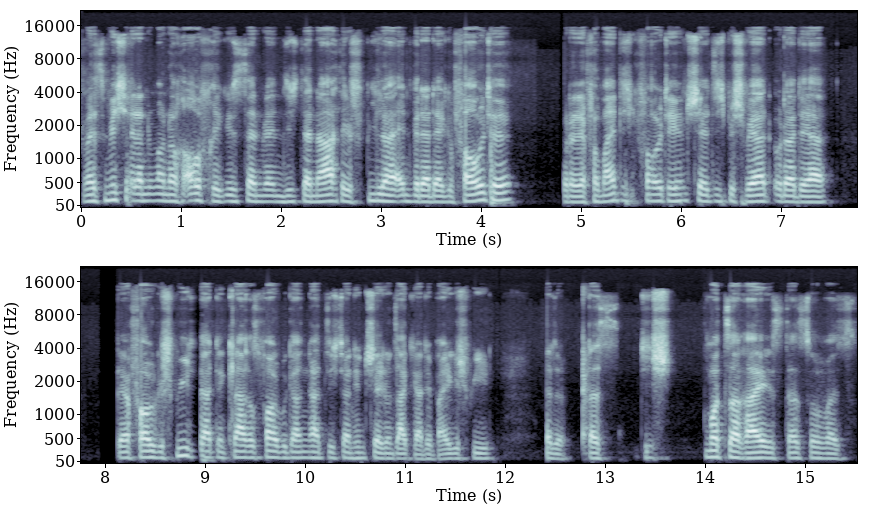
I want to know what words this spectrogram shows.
was mich ja dann immer noch aufregt, ist dann, wenn sich danach der Spieler, entweder der Gefaulte oder der vermeintlich Gefaulte hinstellt, sich beschwert oder der, der faul gespielt hat, ein klares Foul begangen hat, sich dann hinstellt und sagt, er hat den Ball gespielt. Also das, die Schmotzerei ist das so, was,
